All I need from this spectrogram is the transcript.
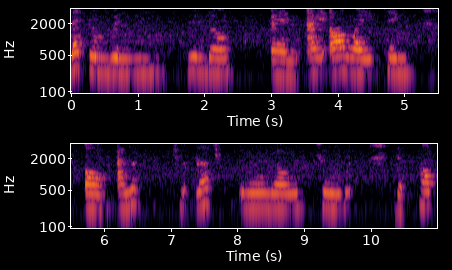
bedroom win- window, and I always think, oh, I would to love to go to the top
